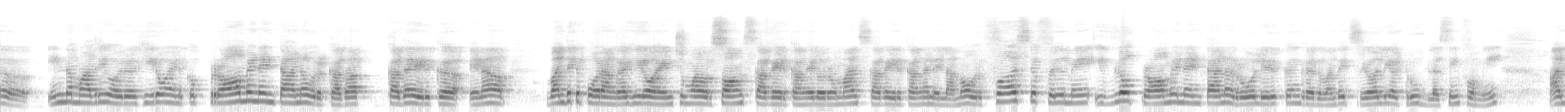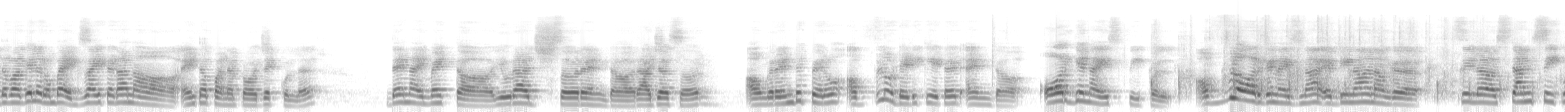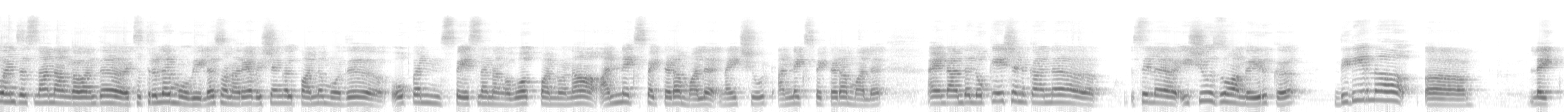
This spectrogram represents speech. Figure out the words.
இந்த மாதிரி ஒரு ஹீரோயினுக்கு ப்ராமினெண்ட்டான ஒரு கதா கதை இருக்கு. ஏன்னா வந்துட்டு போகிறாங்க ஹீரோயின் சும்மா ஒரு சாங்ஸ்க்காக இருக்காங்க இல்லை ரொமான்ஸ்க்காக இருக்காங்கன்னு இல்லாமல் ஒரு ஃபர்ஸ்ட் ஃபில்மே இவ்வளோ ப்ராமினெண்ட்டான ரோல் இருக்குங்கிறது வந்து it's really a true blessing for me அந்த வகையில் ரொம்ப எக்ஸைட்டடாக நான் என்டர் பண்ணேன் ப்ராஜெக்ட்குள்ளே then I met Yuvaraj sir and Raja sir அவங்க ரெண்டு பேரும் அவ்வளோ டெடிகேட்டட் அண்ட் ஆர்கனைஸ் பீப்புள் அவ்வளோ ஆர்கனைஸ்னா எப்படின்னா நாங்கள் சில ஸ்டன் சீக்வன்சஸ்லாம் நாங்கள் வந்து இட்ஸ் த்ரில்லர் மூவியில் ஸோ நிறைய விஷயங்கள் பண்ணும்போது ஓப்பன் ஸ்பேஸில் நாங்கள் ஒர்க் பண்ணோன்னா அன்எக்ஸ்பெக்டடாக மழை நைட் ஷூட் அன்எக்ஸ்பெக்டடாக மழை. அண்ட் அந்த லொக்கேஷனுக்கான சில இஷ்யூஸும் அங்கே இருக்குது திடீர்னு uh, லைக்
